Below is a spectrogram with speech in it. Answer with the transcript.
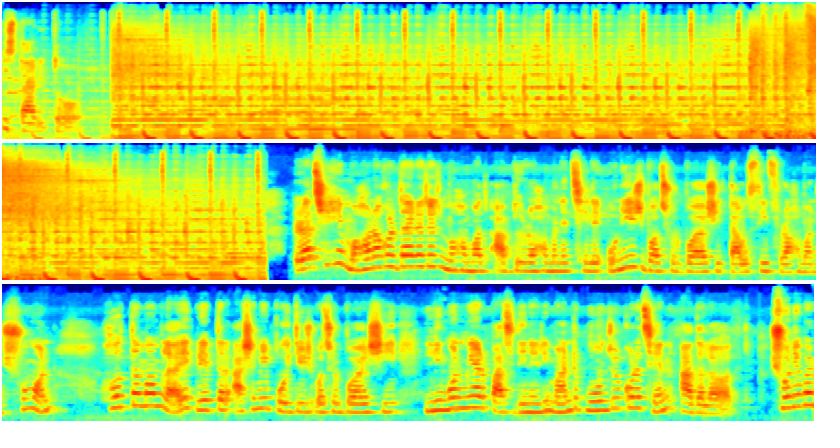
বিস্তারিত। রাজশাহী মহানগর দায়রা জজ মোহাম্মদ আব্দুর রহমানের ছেলে উনিশ বছর বয়সী তাওসিফ রহমান সুমন হত্যা মামলায় গ্রেপ্তার আসামি পঁয়ত্রিশ বছর বয়সী লিমন মিয়ার পাঁচ দিনের রিমান্ড মঞ্জুর করেছেন আদালত। শনিবার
